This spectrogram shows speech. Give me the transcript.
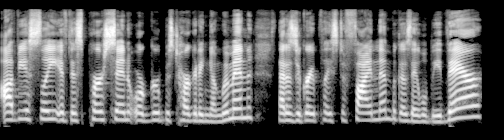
Obviously, if this person or group is targeting young women, that is a great place to find them because they will be there.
